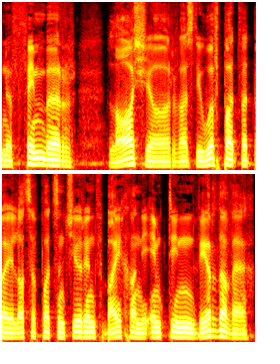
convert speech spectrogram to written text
November laas jaar was die hoofpad wat by Lots of Pots Centurion verbygaan, die M10 Weerdaweg,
